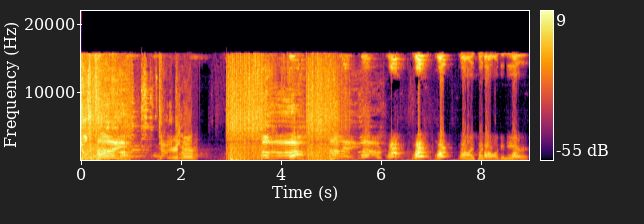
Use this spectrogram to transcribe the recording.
Kill confirmed! Serious, man? Why is my dog in here?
